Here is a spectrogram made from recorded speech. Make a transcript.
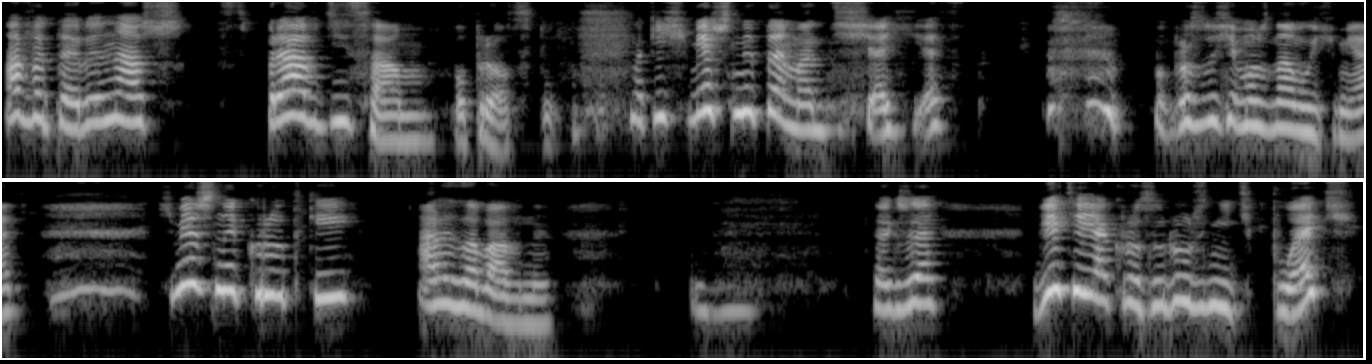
a weterynarz sprawdzi sam po prostu. Taki śmieszny temat dzisiaj jest. Po prostu się można uśmiać. Śmieszny, krótki, ale zabawny. Także wiecie, jak rozróżnić płeć?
